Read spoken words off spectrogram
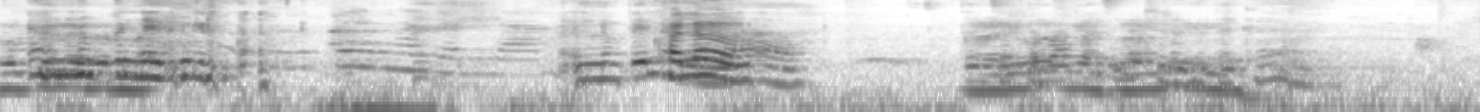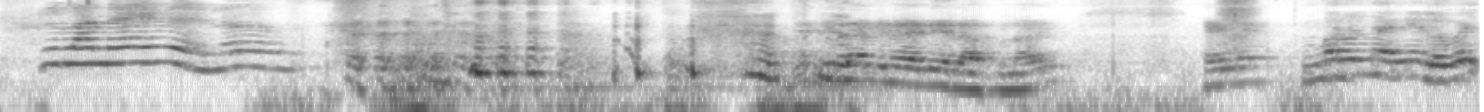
रुपीनगरला. हॅलो. बी नाही नेलं बाई.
